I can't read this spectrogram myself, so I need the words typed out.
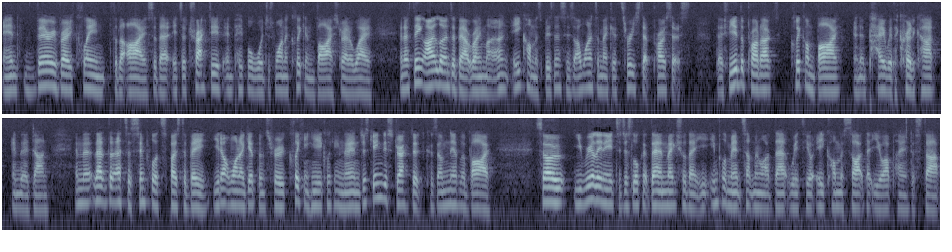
and very very clean for the eye so that it's attractive and people will just want to click and buy straight away. And the thing I learned about running my own e-commerce business is I wanted to make a three-step process. They view the product, click on buy, and then pay with a credit card, and they're done. And that, that, that's as simple as it's supposed to be. You don't want to get them through clicking here, clicking there, and just getting distracted because they'll never buy. So you really need to just look at that and make sure that you implement something like that with your e-commerce site that you are planning to start.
